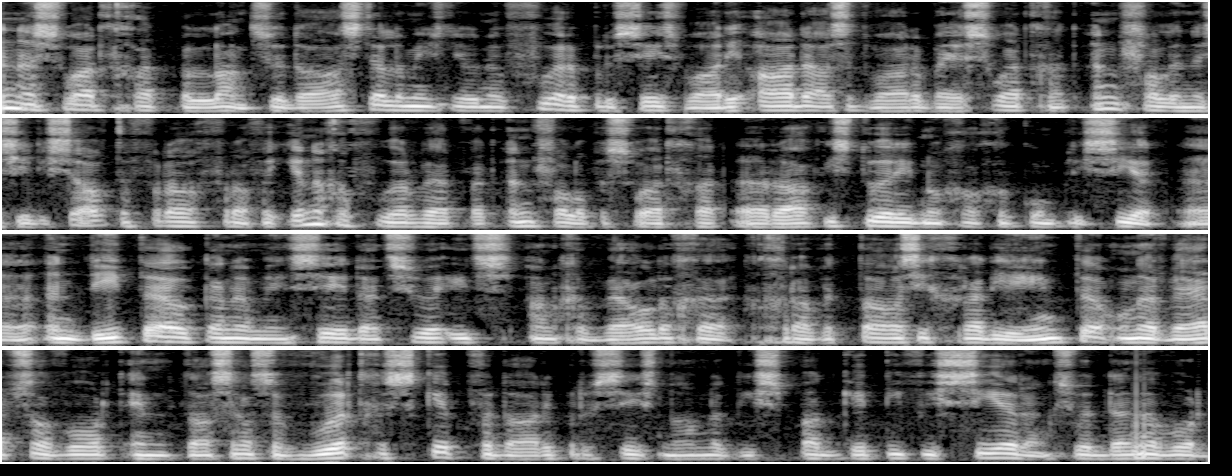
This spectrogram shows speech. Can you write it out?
in 'n swart gat beland. So daar stel mense jou nou voor 'n proses waar die aarde as dit ware by 'n swart gat inval en as jy dieselfde vraag vra vir enige voorwerp wat inval op 'n swart gat, uh, raak die storie nogal gekompliseer. Uh in detail kan 'n mens sê dat so iets aan geweldige gravitasiegradiënte onderwerp sal word en daar selfs 'n woord geskep vir daardie proses, naamlik die spaghettifisering. So dinge word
